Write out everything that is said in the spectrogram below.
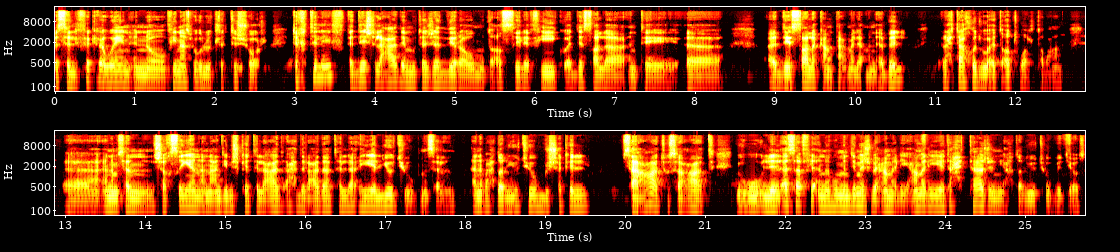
بس الفكرة وين؟ إنه في ناس بيقولوا ثلاثة أشهر. تختلف قديش العادة متجذرة ومتأصلة فيك وقديش صار أنت آه قديش صار لك عم تعملها من قبل. رح تاخذ وقت أطول طبعا. آه أنا مثلا شخصيا أنا عندي مشكلة العاد أحد العادات هلأ هي اليوتيوب مثلا. أنا بحضر يوتيوب بشكل ساعات وساعات وللأسف لأنه مندمج بعملي عملي تحتاج إني أحضر يوتيوب videos.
